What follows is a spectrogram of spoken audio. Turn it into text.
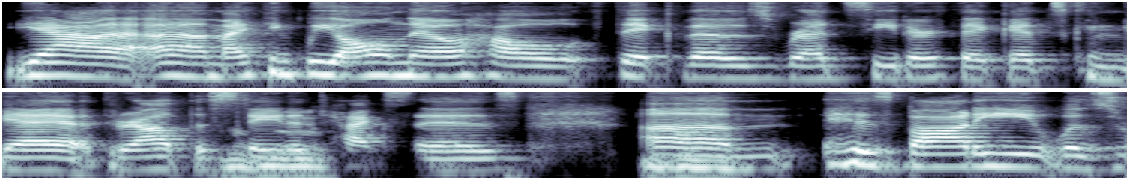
Yeah, um, I think we all know how thick those red cedar thickets can get throughout the state mm-hmm. of Texas. Mm-hmm. Um, mm-hmm. His body was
